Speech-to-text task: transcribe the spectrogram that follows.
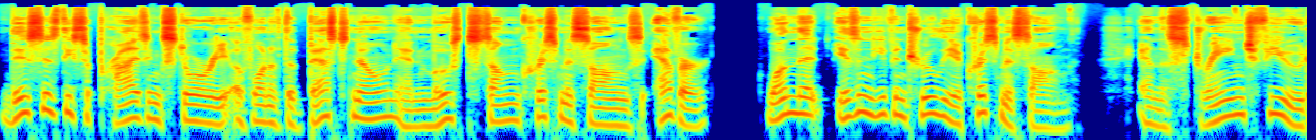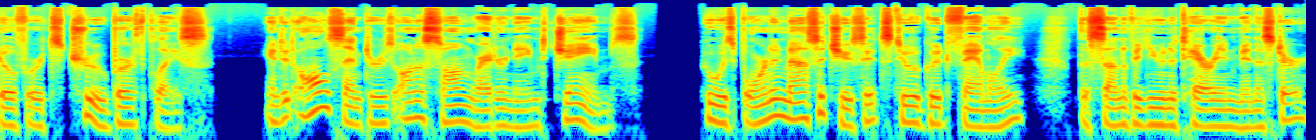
This is the surprising story of one of the best known and most sung Christmas songs ever, one that isn't even truly a Christmas song, and the strange feud over its true birthplace and it all centers on a songwriter named James. who was born in Massachusetts to a good family, the son of a Unitarian minister.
